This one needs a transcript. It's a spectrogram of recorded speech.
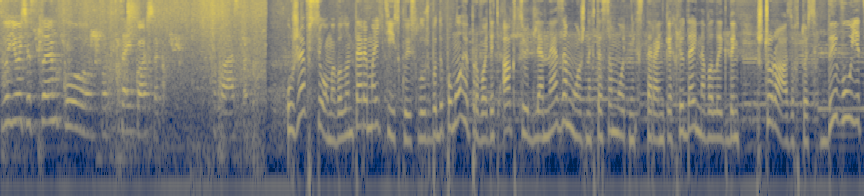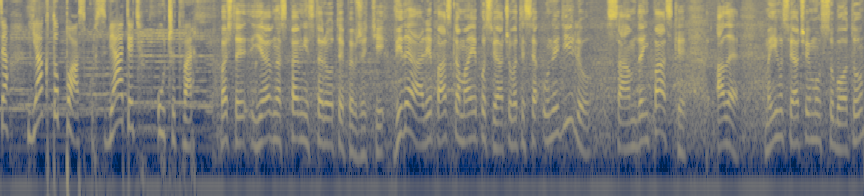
свою частинку от в цей кошик покласти. Уже всьоме волонтери Мальтійської служби допомоги проводять акцію для незаможних та самотніх стареньких людей на Великдень. Щоразу хтось дивується, як то Пасху святять у четвер. Бачите, є в нас певні стереотипи в житті. В ідеалі Пасха має посвячуватися у неділю, сам день Пасхи. Але ми їх освячуємо в суботу,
